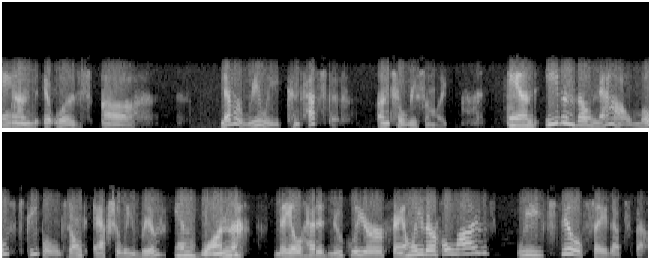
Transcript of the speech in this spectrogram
And it was uh, never really contested until recently. And even though now most people don't actually live in one male headed nuclear family their whole lives, we still say that's best.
